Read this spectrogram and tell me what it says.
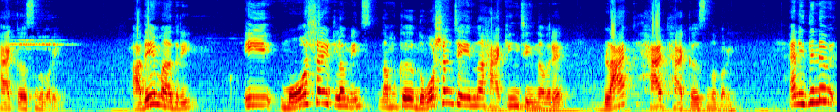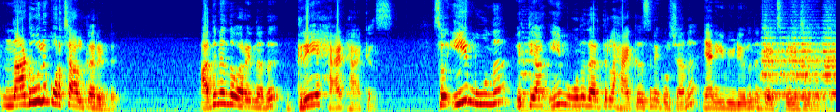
ഹാക്കേഴ്സ് എന്ന് പറയും. അതേമാതിരി ഈ മോശമായിട്ടുള്ള മീൻസ് നമുക്ക് ദോഷം ചെയ്യുന്ന ഹാക്കിംഗ് ചെയ്യുന്നവരെ ബ്ലാക്ക് ഹാറ്റ് ഹാക്കേഴ്സ് എന്ന് പറയും. ആൻഡ് ഇതിന്റെ നടുവിൽ കുറച്ച് ആൾക്കാരുണ്ട്. അതിനെന്ന് പറയുന്നത് ഗ്രേ ഹാറ്റ് ഹാക്കേഴ്സ് സോ ഈ മൂന്ന് വ്യത്യാ ഈ മൂന്ന് തരത്തിലുള്ള ഹാക്കേഴ്സിനെ കുറിച്ചാണ് ഞാൻ ഈ വീഡിയോയിൽ നിങ്ങൾക്ക് എക്സ്പ്ലെയിൻ ചെയ്തു തരുന്നത്.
